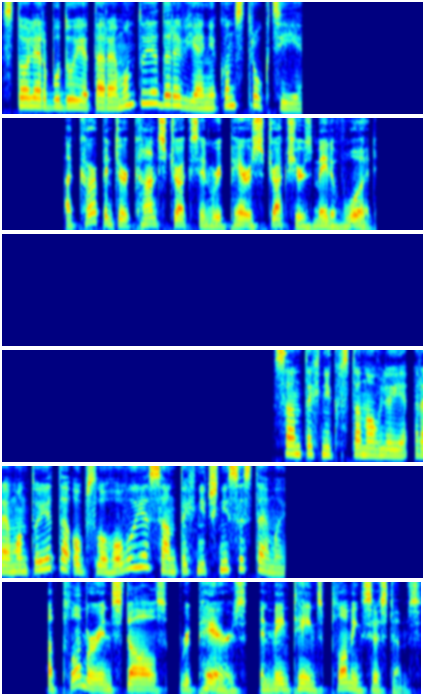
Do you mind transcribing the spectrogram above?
Столяр будує та ремонтує дерев'яні конструкції. A carpenter constructs and repairs structures made of wood. Сантехнік встановлює, ремонтує та обслуговує сантехнічні системи. A plumber installs, repairs, and maintains plumbing systems.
